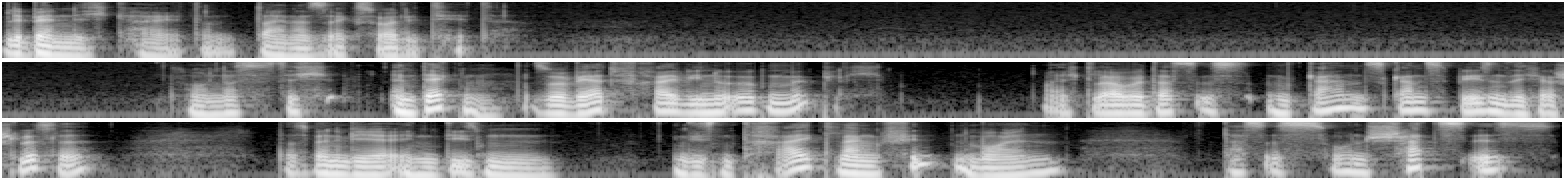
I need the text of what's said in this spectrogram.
Lebendigkeit und deiner Sexualität. So, und lass es dich entdecken, so wertfrei wie nur irgend möglich. Ich glaube, das ist ein ganz, ganz wesentlicher Schlüssel, dass wenn wir in diesem, in diesen Dreiklang finden wollen, dass es so ein Schatz ist,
